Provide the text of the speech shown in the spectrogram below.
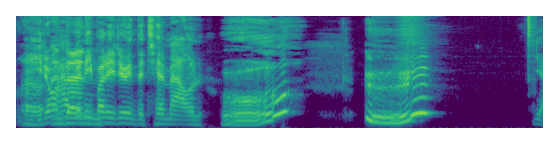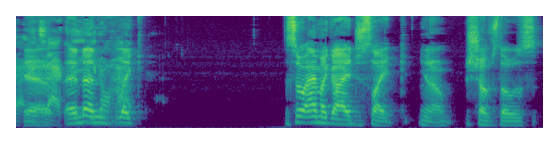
you Uh, don't have then- anybody doing the Tim Allen. "Ooh?" Yeah, Yeah, exactly. And then like, so Amagai just like you know shoves those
